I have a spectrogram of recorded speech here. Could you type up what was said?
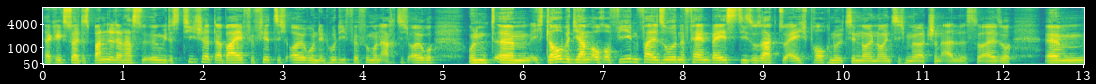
da kriegst du halt das Bundle, dann hast du irgendwie das T-Shirt dabei für 40 Euro und den Hoodie für 85 Euro und ähm, ich glaube, die haben auch auf jeden Fall so eine Fanbase, die so sagt, so ey, ich brauche 01099 Merch und alles. So, also ähm,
